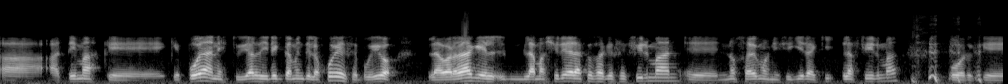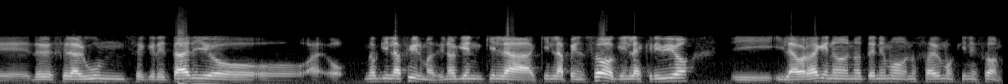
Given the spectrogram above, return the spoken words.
a, a temas que, que puedan estudiar directamente los jueces, porque digo, la verdad que la mayoría de las cosas que se firman eh, no sabemos ni siquiera quién las firma, porque debe ser algún secretario o, o- o- no quien la firma, sino quien, quien, la, quien la pensó, quien la escribió, y, y la verdad que no, no tenemos, no sabemos quiénes son.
